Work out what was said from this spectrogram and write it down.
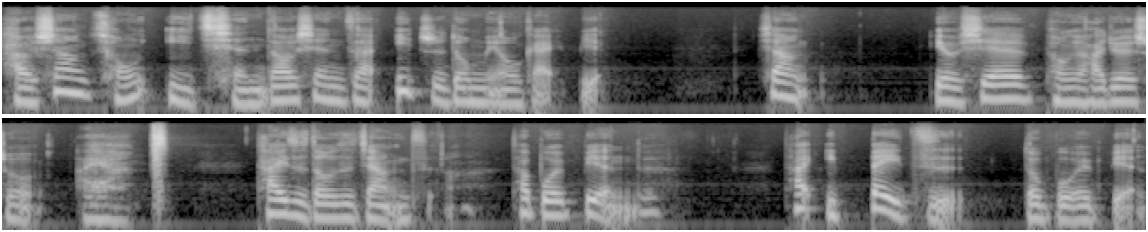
好像从以前到现在一直都没有改变。像有些朋友他就会说：“哎呀，他一直都是这样子啊，他不会变的，他一辈子都不会变。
